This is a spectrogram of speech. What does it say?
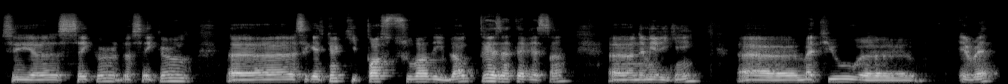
C'est euh, Saker, de Saker. Euh, c'est quelqu'un qui poste souvent des blogs très intéressants, euh, un Américain. Matthew Everett,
